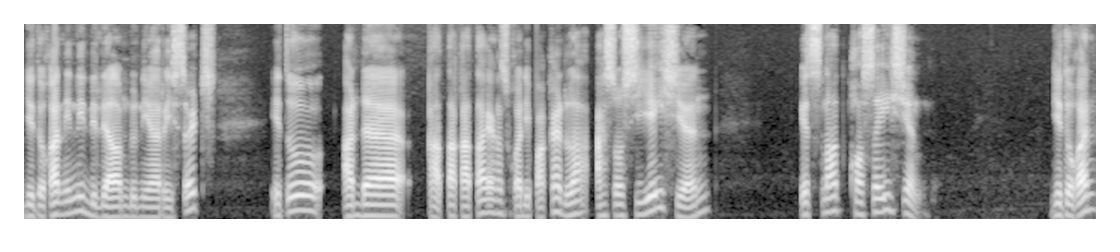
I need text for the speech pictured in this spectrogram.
gitu kan. Ini di dalam dunia research itu ada kata-kata yang suka dipakai adalah association it's not causation. Gitu kan?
